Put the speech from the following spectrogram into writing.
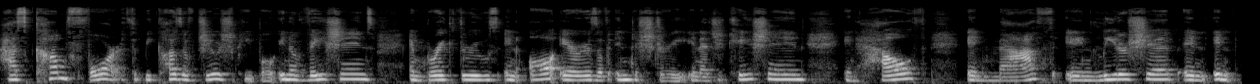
has come forth because of Jewish people, innovations and breakthroughs in all areas of industry, in education, in health, in math, in leadership, in, in,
